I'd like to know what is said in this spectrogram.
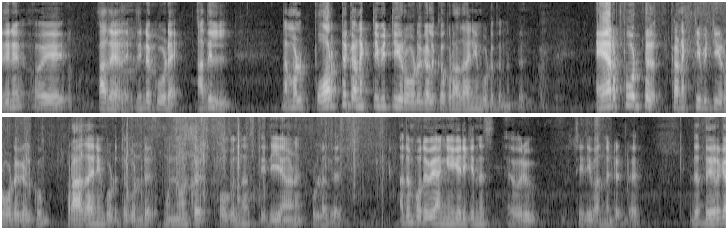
ഇതിന് അതെ അതെ. ഇതിന്റെ കൂടെ. അതിൽ നമ്മൾ പോർട്ട് കണക്ടിവിറ്റി റോഡുകൾക്ക് പ്രാധാന്യം കൊടുക്കുന്നുണ്ട്. എയർപോർട്ട് കണക്ടിവിറ്റി റോഡുകൾക്കും പ്രാധാന്യം കൊടുത്തുകൊണ്ട് മുന്നോട്ട് പോകുന്ന സ്ഥിതിയാണ് ഉള്ളത്. അതും പൊതുവെ അംഗീകരിക്കുന്ന ഒരു സ്ഥിതി വന്നിട്ടുണ്ട്. ഇത് ദീർഘ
